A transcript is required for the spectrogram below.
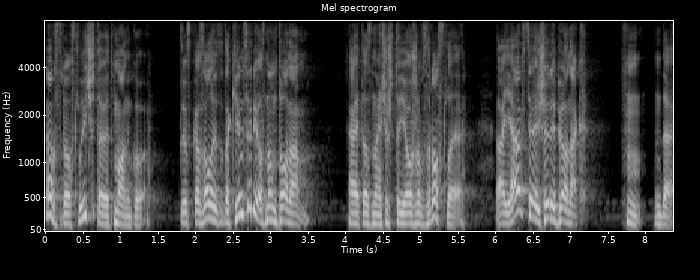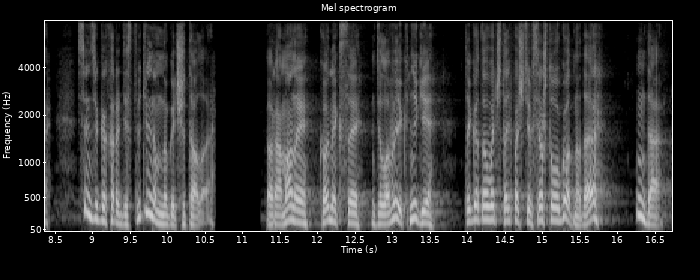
а взрослые читают мангу. «Ты сказал это таким серьёзным тоном?» «А это значит, что я уже взрослая. А я всё ещё ребёнок!» Хм, да. Синдзюгахара действительно много читала. Романы, комиксы, деловые книги – ты готова читать почти всё, что угодно, да? Да.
